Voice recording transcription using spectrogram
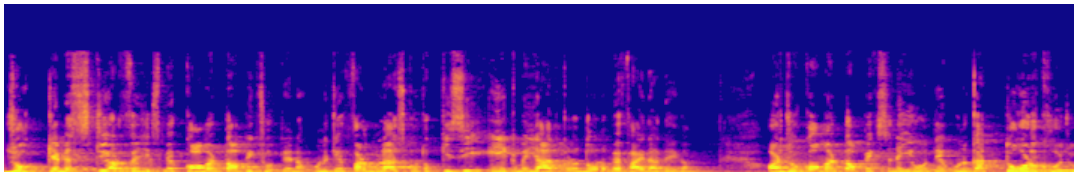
जो केमिस्ट्री और फिजिक्स में कॉमन टॉपिक्स होते हैं ना, उनके फॉर्मूलाज को तो किसी एक में याद करो, दोनों में फ़ायदा देगा। और जो कॉमन टॉपिक्स नहीं होते, उनका तोड़ खोजो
